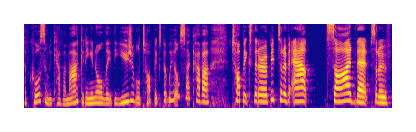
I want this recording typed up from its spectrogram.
of course, and we cover marketing and all the, the usual topics, but we also cover topics that are a bit sort of out side that sort of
